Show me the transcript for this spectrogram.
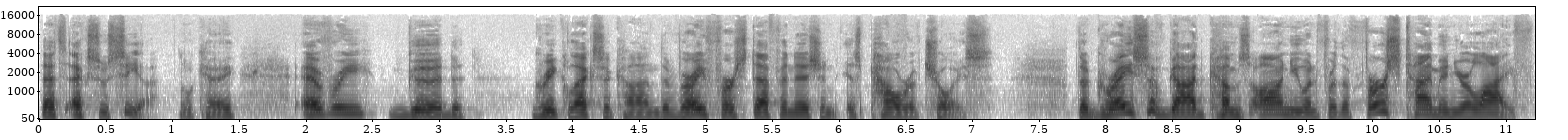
That's exousia, okay? Every good Greek lexicon, the very first definition is power of choice. The grace of God comes on you, and for the first time in your life,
